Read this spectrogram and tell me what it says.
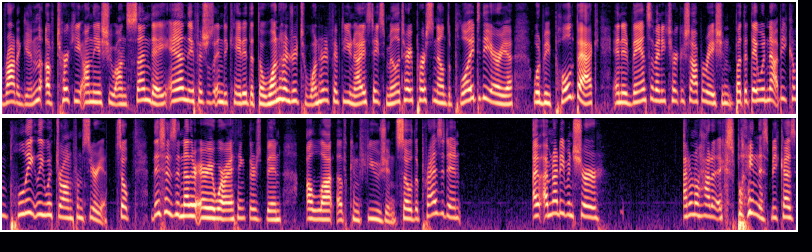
Erdogan of Turkey on the issue on Sunday, and the officials indicated that the 100 to 150 United States military personnel deployed to the area would be pulled back in advance of any Turkish operation, but that they would not be completely withdrawn from Syria. So, this is another area where I think there's been a lot of confusion. So, the president, I, I'm not even sure. I don't know how to explain this because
